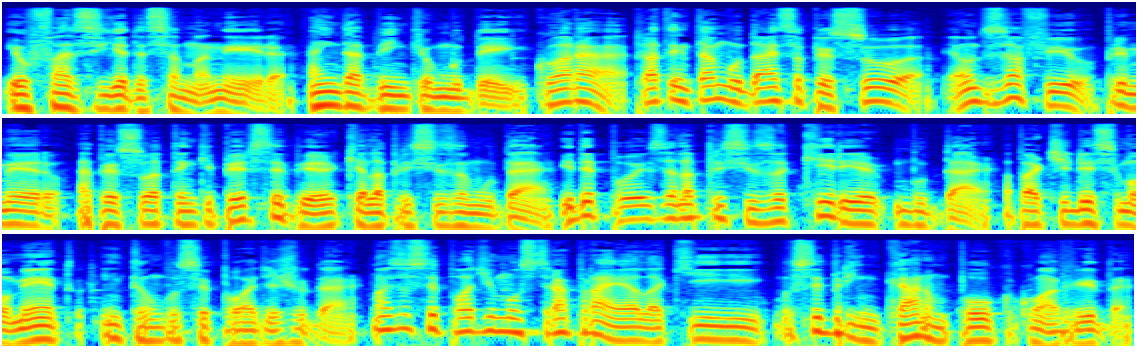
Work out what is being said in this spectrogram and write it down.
eu fazia dessa maneira. Ainda bem que eu mudei. Agora, para tentar mudar essa pessoa é um desafio. Primeiro, a pessoa tem que perceber que ela precisa mudar e depois ela precisa querer mudar. A partir desse momento, então você pode ajudar. Mas você pode mostrar para ela que você brincar um pouco com a vida vida.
